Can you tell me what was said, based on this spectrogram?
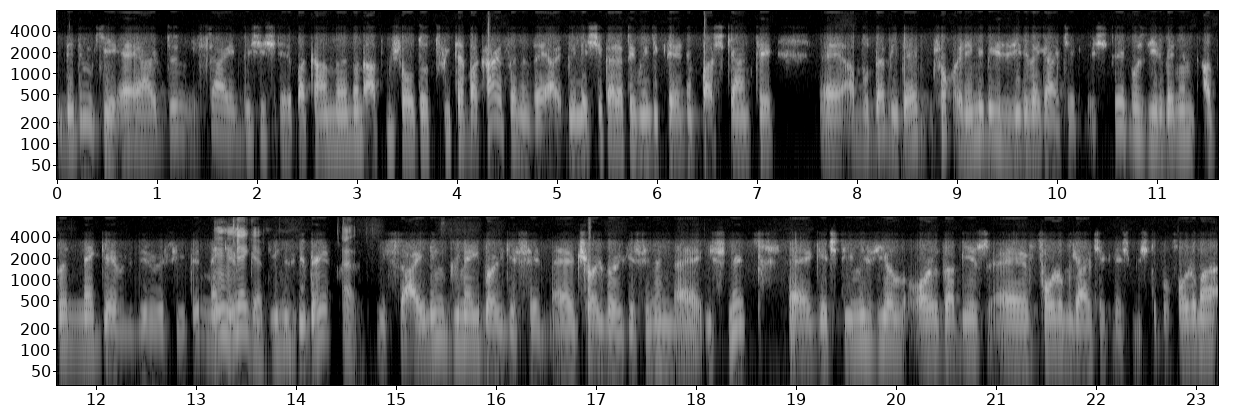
dedim ki eğer dün İsrail Dışişleri Bakanlığı'nın atmış olduğu tweet'e bakarsanız eğer Birleşik Arap Emirlikleri'nin başkenti e, Abu Dhabi'de çok önemli bir zirve gerçekleşti. Bu zirvenin adı Negev zirvesiydi. Negev, Negev. bildiğiniz gibi Evet. İsrail'in güney bölgesi, e, çöl bölgesinin e, ismi. E, geçtiğimiz yıl orada bir e, forum gerçekleşmişti. Bu foruma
